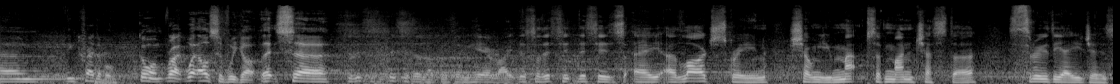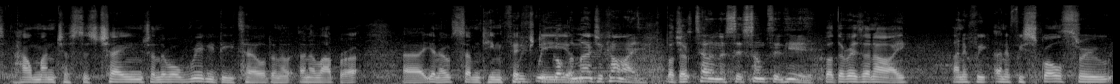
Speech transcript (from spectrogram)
Um, incredible. Go on. Right. What else have we got? Let's. Uh, So this is, this is another thing here, right? This, so this is, this is a, a large screen showing you maps of Manchester through the ages, how Manchester's changed, and they're all really detailed and, and elaborate. Uh, you know, 1750. we've got the magic eye, which the- is telling us there's something here. but there is an eye, and if we and if we scroll through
